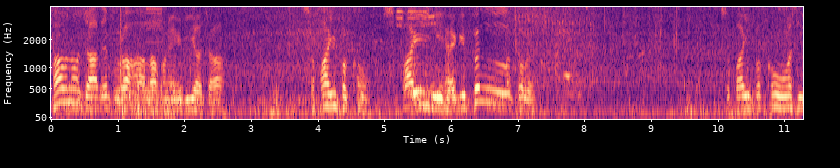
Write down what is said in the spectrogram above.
ਸਭ ਨੂੰ ਜ਼ਿਆਦਾ ਬੁਰਾ ਹਾਲ ਆਪਣੇ ਇੰਡੀਆ 'ਚ। ਆ ਸਫ਼ਾਈ ਪੱਖੋਂ। ਸਫ਼ਾਈ ਨਹੀਂ ਹੈਗੀ ਬਿਲਕੁਲ। ਸਫ਼ਾਈ ਪੱਖੋਂ ਅਸੀਂ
